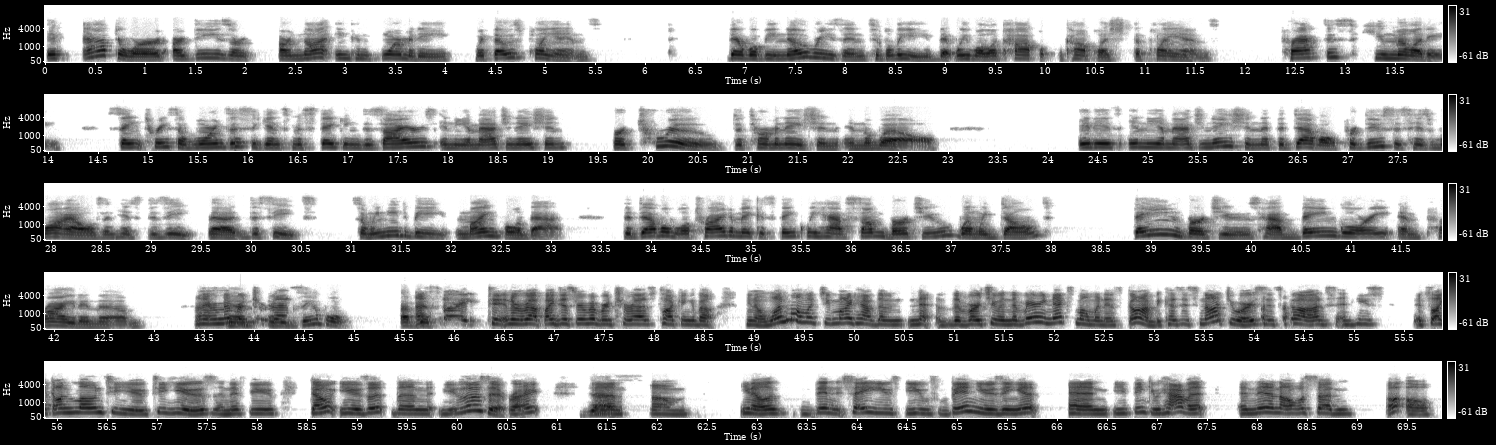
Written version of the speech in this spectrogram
If afterward our deeds are, are not in conformity with those plans, there will be no reason to believe that we will accomplish the plans. Practice humility St. Teresa warns us against mistaking desires in the imagination for true determination in the will. It is in the imagination that the devil produces his wiles and his uh, deceits. So we need to be mindful of that. The devil will try to make us think we have some virtue when we don't. Vain virtues have vainglory and pride in them. I remember and an example of this. I'm sorry to interrupt. I just remember Therese talking about, you know, one moment you might have the the virtue, and the very next moment is gone because it's not yours, it's God's, and He's it's like on loan to you to use, and if you don't use it, then you lose it, right? Yes. And, um, you know, then say you you've been using it and you think you have it, and then all of a sudden, uh oh,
